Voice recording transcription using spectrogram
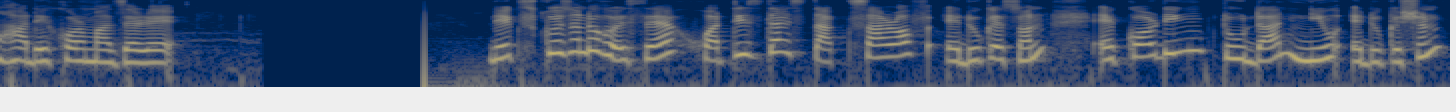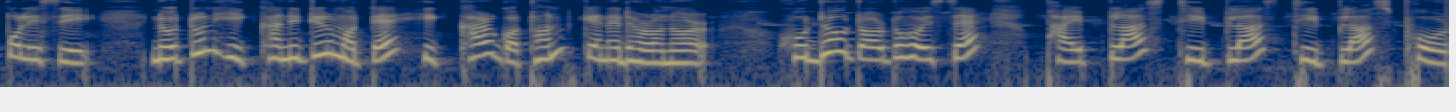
মহাদেশৰ মাজেৰে নেক্সট কুৱেশ্যনটো হৈছে what is the structure of education according to the new education policy নতুন শিক্ষানীতিৰ মতে শিক্ষাৰ গঠন কেনেধৰণৰ? শুদ্ধ উত্তৰটো হৈছে five plus three plus three plus four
